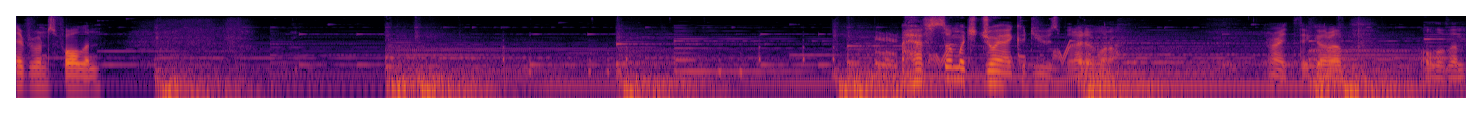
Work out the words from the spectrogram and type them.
Everyone's fallen. I have so much joy I could use, but I don't wanna. Alright, they got up. All of them.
